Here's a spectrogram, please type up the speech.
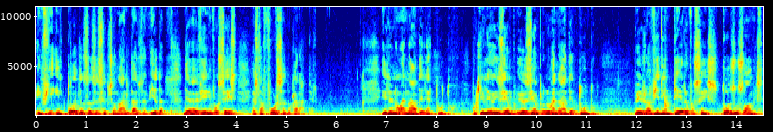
enfim, em todas as excepcionalidades da vida, deve haver em vocês esta força do caráter. Ele não é nada, ele é tudo, porque ele é o exemplo, e o exemplo não é nada, é tudo. Veja, a vida inteira vocês, todos os homens,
